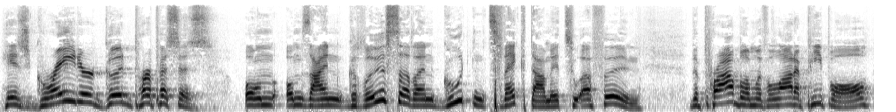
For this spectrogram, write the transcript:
his greater good purposes. um, um seinen größeren guten Zweck damit zu erfüllen. The problem with a lot of people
